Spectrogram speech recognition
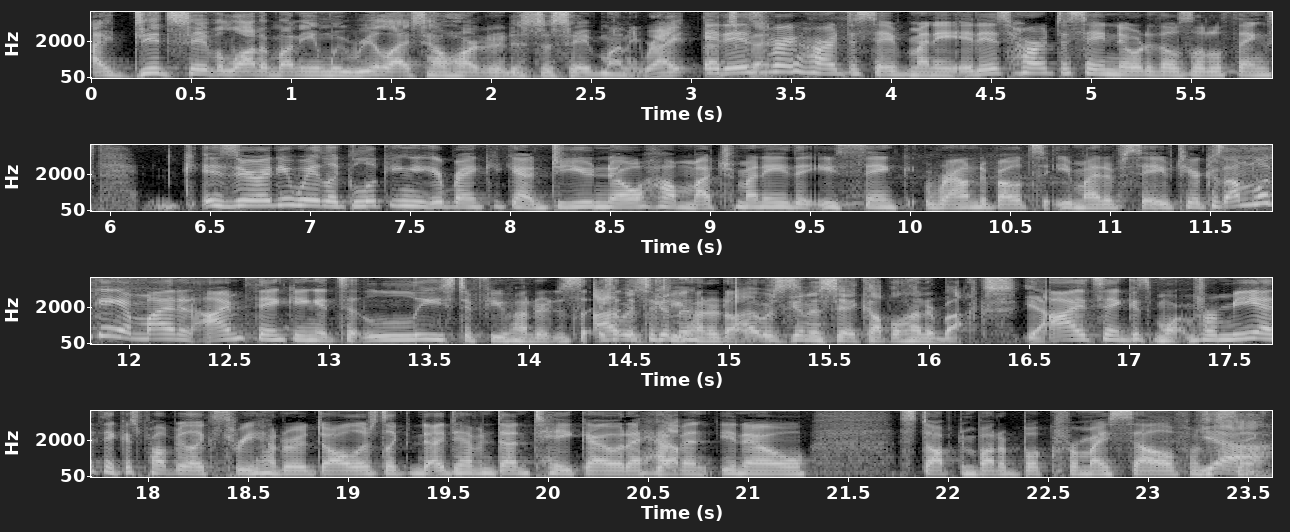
I did save a lot of money, and we realized how hard it is to save money. Right? It That's is good. very hard to save money. It is hard to say no to those little things. Is there any way, like looking at your bank account, do you know how much money that you think roundabouts that you might have saved here? Because I'm looking at mine and I'm thinking it's at least a few hundred. It's, I was a gonna, few hundred dollars. I was gonna say a couple hundred bucks. Yeah. I think it's more for me. I think it's probably like three hundred dollars. Like I haven't done takeout. I haven't, you know, stopped and bought a book for myself. I'm yeah, saying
